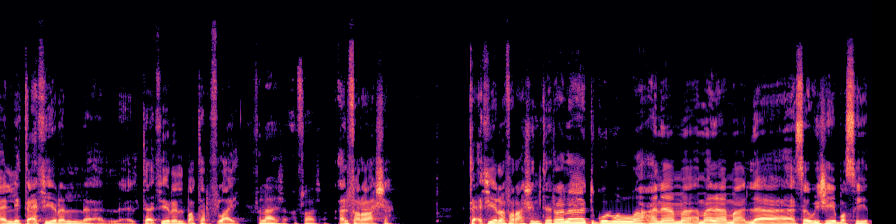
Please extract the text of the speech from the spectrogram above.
اللي تأثير ال- ال- تأثير ال butterfly فلاشه فلاشة. الفراشة. تأثير الفراشه أنت ترى لا تقول والله أنا ما, ما أنا ما لا أسوي شيء بسيط.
